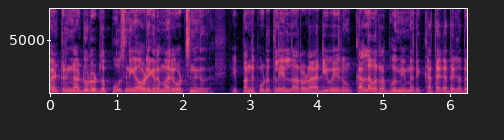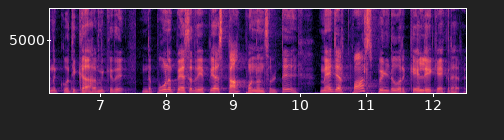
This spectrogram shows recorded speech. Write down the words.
மேட்ரையும் நடு ரோட்டில் பூசணிக்காய் உடைக்கிற மாதிரி உடச்சுனுக்குது இப்போ அந்த கூட்டத்தில் எல்லாரோட அடிவயிரும் கல்ல வர்ற பூமி மாதிரி கதை கதை கதைன்னு கொதிக்க ஆரம்பிக்குது. இந்த பூனை பேசுறது எப்படியா ஸ்டாப் பண்ணுன்னு சொல்லிட்டு மேஜர் பாஸ்பில்டு ஒரு கேள்வி கேட்குறாரு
